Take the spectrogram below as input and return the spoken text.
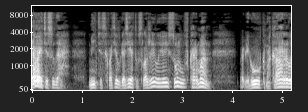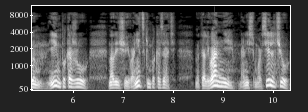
Давайте сюда. Митя схватил газету, сложил ее и сунул в карман. Побегу к Макаровым, им покажу. Надо еще Иваницким показать. Наталье Ивановне, Анисиму Васильевичу.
